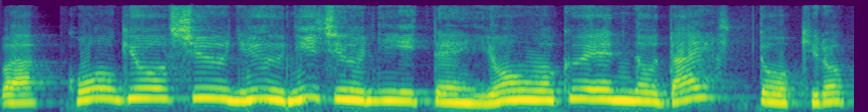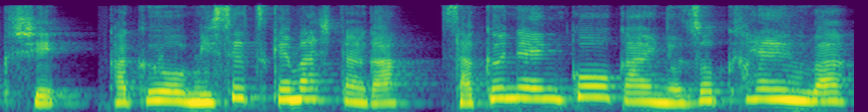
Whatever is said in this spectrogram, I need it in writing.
は興行収入22.4億円の大ヒットを記録し、格を見せつけましたが、昨年公開の続編は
